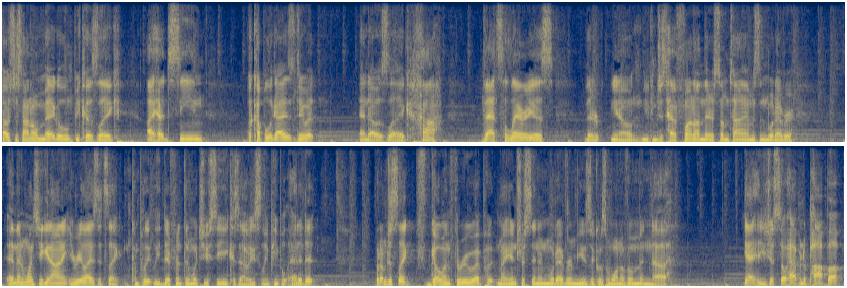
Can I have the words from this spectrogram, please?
I was just on Omegle because like I had seen a couple of guys do it and I was like, huh, that's hilarious. They're, you know, you can just have fun on there sometimes and whatever. And then once you get on it, you realize it's like completely different than what you see because obviously people edit it but I'm just like going through. I put my interest in and whatever. Music was one of them, and uh, yeah, he just so happened to pop up.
